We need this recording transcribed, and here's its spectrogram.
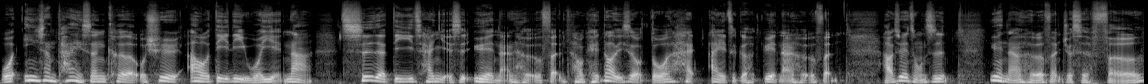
我印象太深刻了。我去奥地利维也纳吃的第一餐也是越南河粉。OK，到底是有多爱爱这个越南河粉？好，所以总之越南河粉就是佛。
